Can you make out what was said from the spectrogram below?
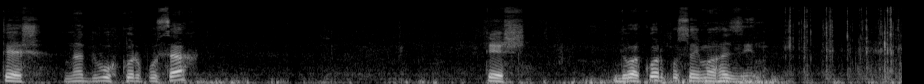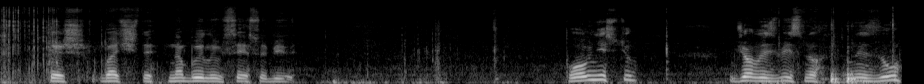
Теж на двох корпусах. Теж два корпуса і магазин. Теж, бачите, набили все собі повністю. Бджоли, звісно, внизу.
